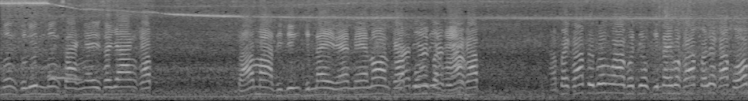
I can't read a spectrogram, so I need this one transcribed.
เมืองสุรินทร์เมืองสร้างไงสยางครับ สามารถที่ดึงขึ้นได้แน่แน่นอนครับไม่มีปัญหาครับเอาไปครับไปเบิ่งว่าเพิ่นเดียวขึ้นได้บ่ครับ ไปเลยครับผม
